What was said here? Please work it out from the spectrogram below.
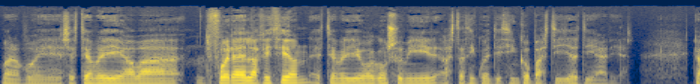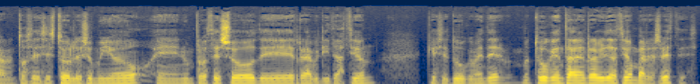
Bueno, pues este hombre llegaba, fuera de la afición, este hombre llegó a consumir hasta 55 pastillas diarias. Claro, entonces esto le sumió en un proceso de rehabilitación que se tuvo que meter, tuvo que entrar en rehabilitación varias veces.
